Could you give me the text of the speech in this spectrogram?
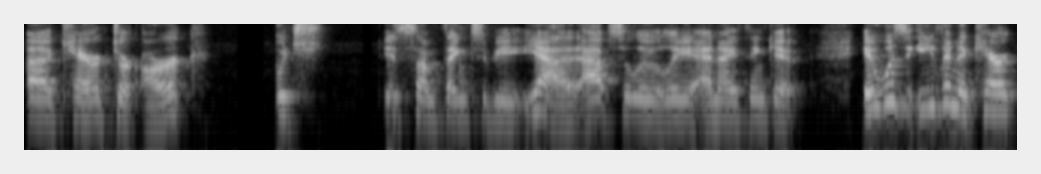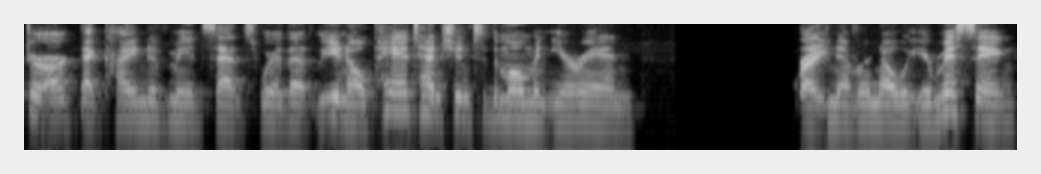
a character arc which is something to be yeah absolutely. And i think it it was even a character arc that kind of made sense where that you know pay attention to the moment you're in. Right. You never know what you're missing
